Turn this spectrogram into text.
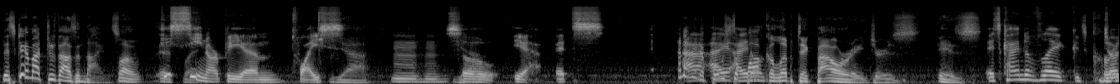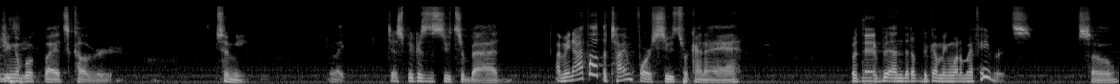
This came out 2009, so He's it's like- seen RPM twice. yeah. Mm-hmm. So yeah, it's And I mean, a I- I- I don't- post-apocalyptic Power Rangers is it's kind of like It's judging a book by its cover. To me, like just because the suits are bad. I mean, I thought the Time Force suits were kind of eh, but they ended up becoming one of my favorites. So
